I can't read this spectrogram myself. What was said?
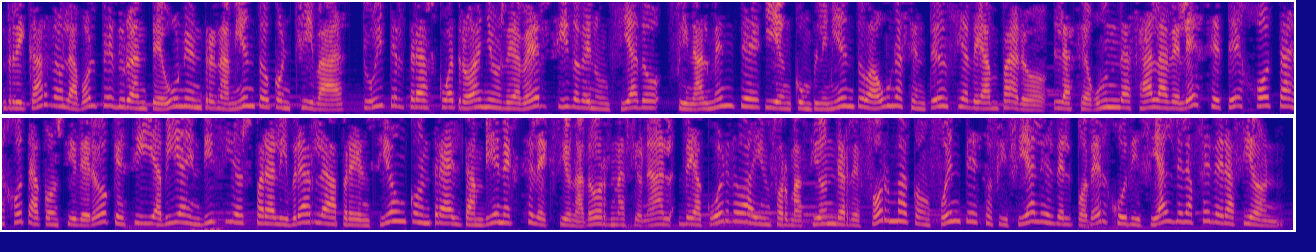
Ricardo Lavolpe durante un entrenamiento con Chivas, Twitter tras cuatro años de haber sido denunciado, finalmente, y en cumplimiento a una sentencia de amparo, la segunda sala del STJJ consideró que sí había indicios para librar la aprehensión contra el también ex seleccionador nacional, de acuerdo a información de reforma con fuentes oficiales del Poder Judicial de la Federación.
